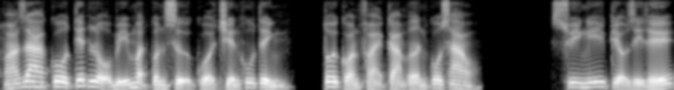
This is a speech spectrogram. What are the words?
hóa ra cô tiết lộ bí mật quân sự của chiến khu tỉnh, tôi còn phải cảm ơn cô sao? Suy nghĩ kiểu gì thế?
